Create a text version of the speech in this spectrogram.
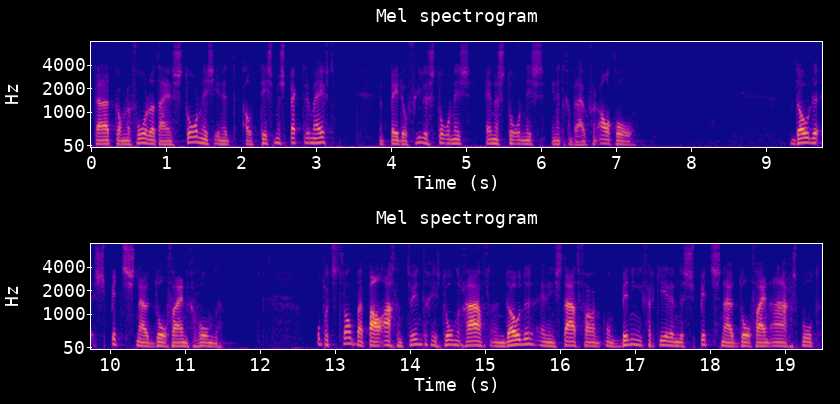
Daaruit kwam naar voren dat hij een stoornis in het autisme-spectrum heeft, een pedofiele stoornis en een stoornis in het gebruik van alcohol. Dode spitssnuitdolfijn gevonden. Op het strand bij paal 28 is donderdagavond een dode en in staat van ontbinding verkerende spitssnuitdolfijn aangespoeld.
